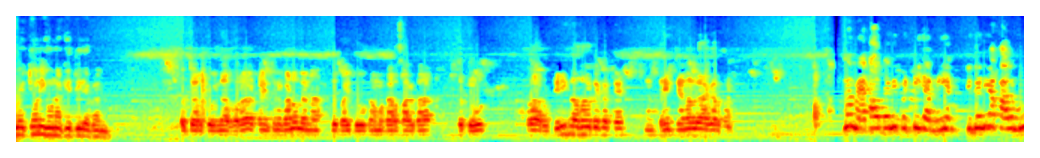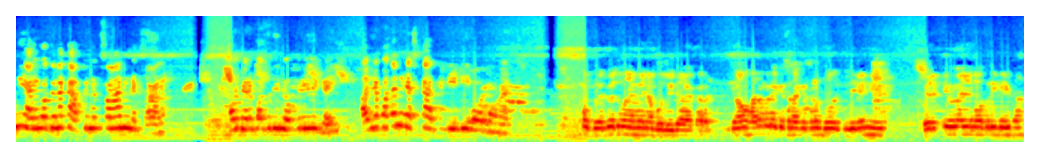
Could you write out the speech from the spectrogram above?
ਮੈਥੋਂ ਨਹੀਂ ਹੋਣਾ ਕੀਤੀ ਦਾ ਕੰਮ। ਤਾਂ ਚੱਲ ਕੋਈ ਨਾ ਫਿਰ ਟੈਨਸ਼ਨ ਕਾਹਨੂੰ ਲੈਣਾ? ਜੇ ਬਾਈ ਦੋ ਕੰਮ ਕਰ ਸਕਦਾ ਤੇ ਦੋ ਭਰਾ ਰੋਟੀ ਨਹੀਂ ਖਾ ਸਕਦੇ ਇਕੱਠੇ। ਟੈਨਸ਼ਨ ਨਾ ਲਿਆ ਕਰ ਤੂੰ। ਨਾ ਮੈਂ ਤਾਂ ਉਹਦੇ ਨਹੀਂ ਪਿੱਟੀ ਜਾਂਦੀ ਆ ਜਿੱਦਾਂ ਦੀ ਅਕਾਲ ਮੂੰਹ ਆਈ ਉਹਦੇ ਨਾਲ ਘਰ ਤੇ ਨੁਕਸਾਨ ਹੀ ਨੁਕਸਾਨ। ਔਰ ਮੇਰੇ ਪੁੱਤ ਦੀ ਨੌਕਰੀ ਵੀ ਗਈ। ਅਜੇ ਪਤਾ ਨਹੀਂ ਇਸ ਘਰ 'ਚ ਕੀ ਕੀ ਹੋਰ ਹੋਣਾ। ਹੈ। ਉਹ ਬੇਬੇ ਤੂੰ ਐਵੇਂ ਨਾ ਬੋਲੀ ਜਾਇਆ ਕਰ। ਕਿਉਂ ਹਰ ਵੇਲੇ ਕਿਸੇ ਨਾ ਕਿਸੇ ਨੂੰ ਦੋਸ਼ ਦੀ ਰਹਿਣੀ ਫਿਰ ਕੀ ਹੋਗਾ ਜੇ ਨੌਕਰੀ ਗਈ ਤਾਂ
